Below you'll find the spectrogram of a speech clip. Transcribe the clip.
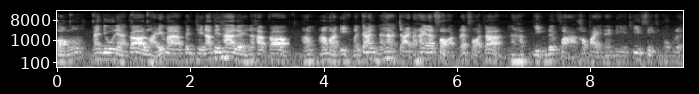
ของแมนยูเนี่ยก็ไหลมาเป็นเทน้ำที่ท่าเลยนะครับ ก็อาอามาดอีกเหมือนกันนะฮะจ่ายไปให้แรดฟอร์ดแรดฟอร์ดก็นะครับยิงด้วยขวาเข้าไปในนาทีที่ 46 เลย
